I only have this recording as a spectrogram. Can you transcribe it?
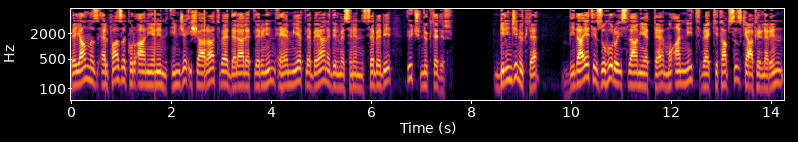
ve yalnız elfaz-ı Kur'aniyenin ince işaret ve delaletlerinin ehemmiyetle beyan edilmesinin sebebi üç nüktedir. Birinci nükte, bidayeti zuhuru İslamiyette muannit ve kitapsız kâfirlerin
